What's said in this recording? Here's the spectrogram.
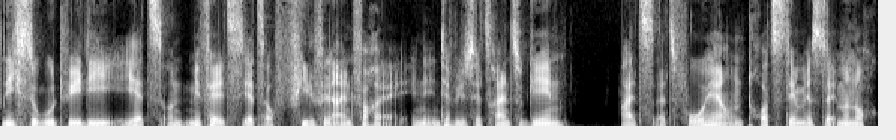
nicht so gut wie die jetzt. Und mir fällt es jetzt auch viel, viel einfacher, in Interviews jetzt reinzugehen, als, als vorher. Und trotzdem ist da immer noch,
